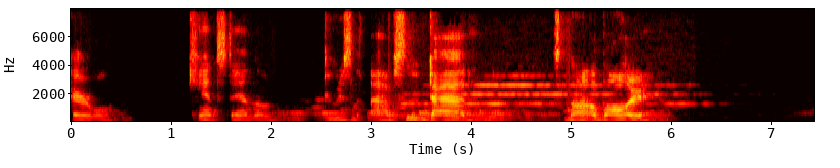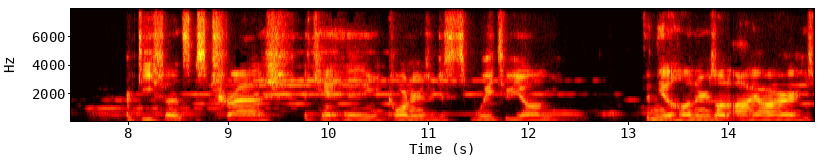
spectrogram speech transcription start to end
terrible. Can't stand them. Dude is an absolute dad. He's not a baller. Our defense is trash. They can't hang. Corners are just way too young. Danielle Hunter's on IR. He's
